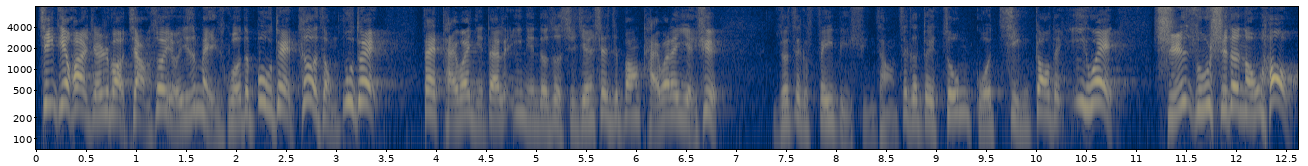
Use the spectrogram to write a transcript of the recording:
今天《华尔街日报》讲说，有一支美国的部队，特种部队，在台湾已经待了一年多的时间，甚至帮台湾来演训。你说这个非比寻常，这个对中国警告的意味十足十的浓厚。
